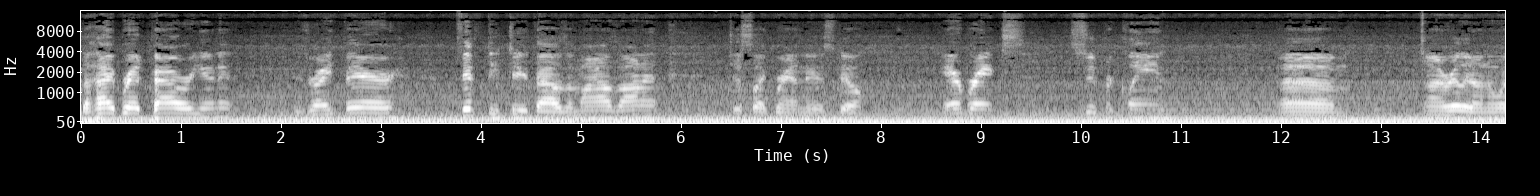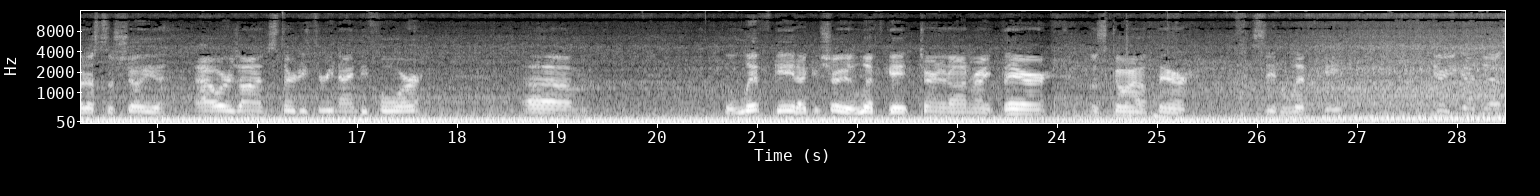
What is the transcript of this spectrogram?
The hybrid power unit is right there. 52,000 miles on it. Just like brand new still. Air brakes, super clean. Um, I really don't know what else to show you. Hours on it's 33.94. Um, the lift gate, I can show you the lift gate. Turn it on right there. Let's go out there. See the lift gate. Here you go, Jess.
